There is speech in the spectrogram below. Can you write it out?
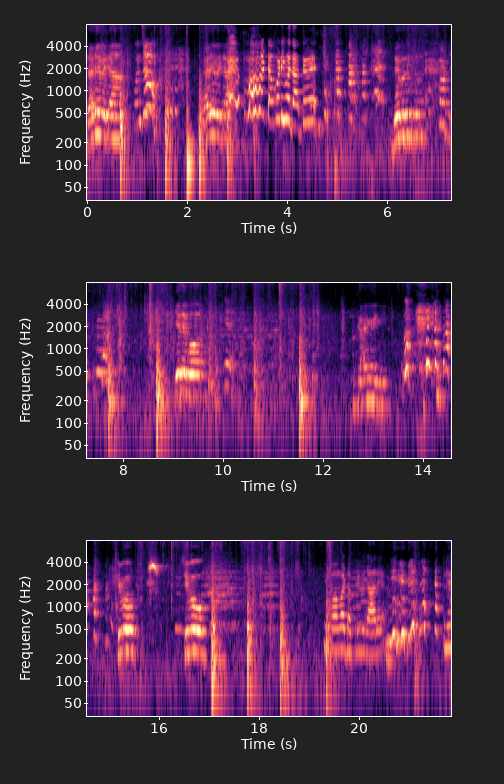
राजा बेटा। राजा बेटा। मामा टपड़ी बजाते हुए। देखो देखो देखो। ये देखो। पकड़ाएगा ही नहीं। शिवो शिवो मामा टपड़ी बजा रहे हैं। अरे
